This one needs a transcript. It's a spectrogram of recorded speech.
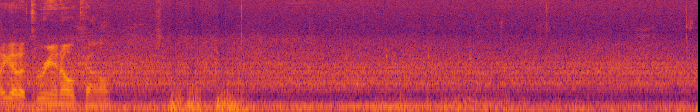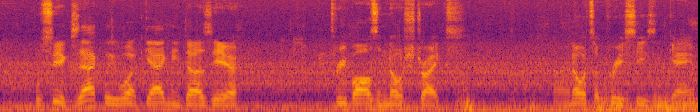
We got a 3 and 0 count. We'll see exactly what Gagne does here. Three balls and no strikes. I know it's a preseason game.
